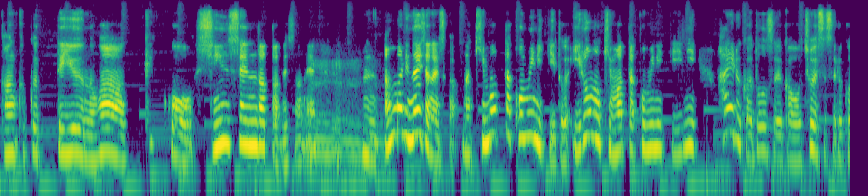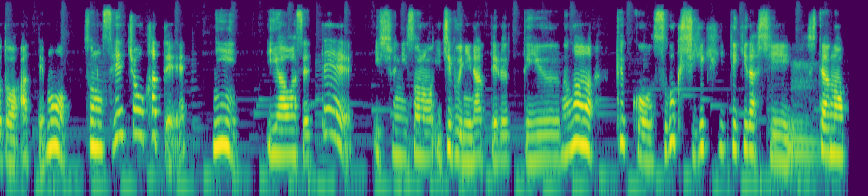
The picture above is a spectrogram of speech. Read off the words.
感覚っていうのが結構新鮮だったんですよね。うんうん、あんまりないじゃないですか。な決まったコミュニティとか、色の決まったコミュニティに入るかどうするかをチョイスすることはあっても、その成長過程に居合わせて、一緒にその一部になってるっていうのが結構すごく刺激的だし、うんそしてあの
